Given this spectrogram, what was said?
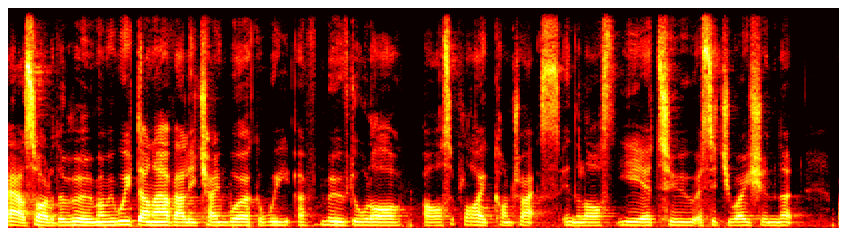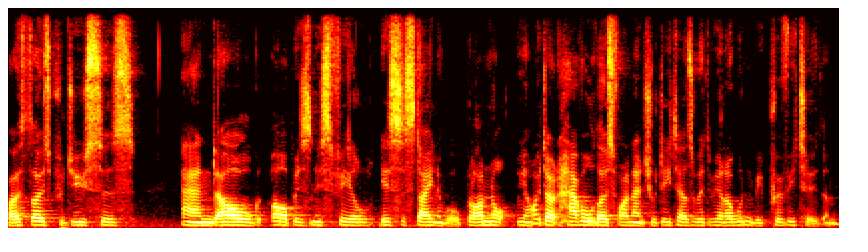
outside of the room. I mean, we've done our value chain work and we have moved all our, our supply contracts in the last year to a situation that both those producers and our, our business feel is sustainable. But I'm not, you know, I don't have all those financial details with me and I wouldn't be privy to them.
